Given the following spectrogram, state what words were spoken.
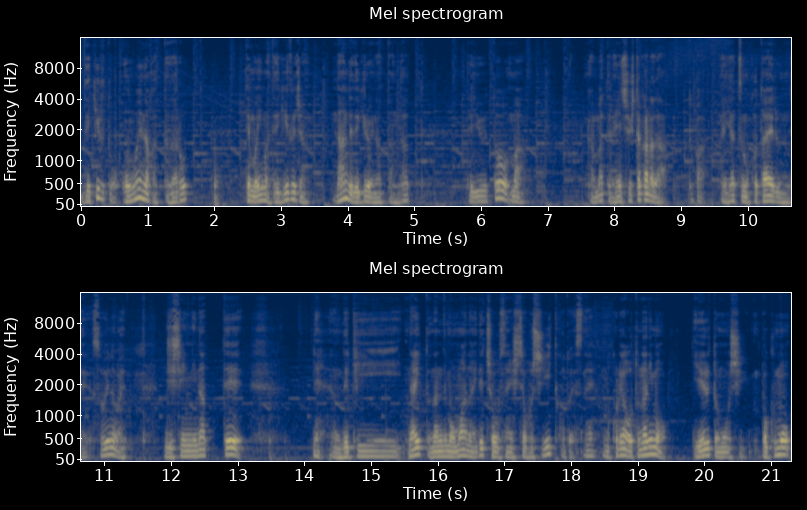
できると思えなかっただろ。でも今できるじゃん。なんでできるようになったんだ？っていうとまあ頑張って練習したからだとかやつも答えるんでそういうのが自信になってね、できないと何でも思わないで挑戦してほしいってことですね。まあ、これは大人にも言えると思うし僕も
